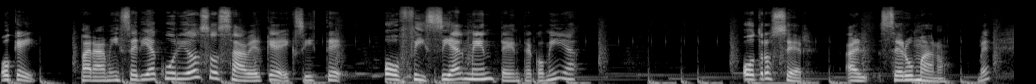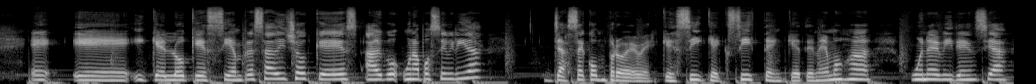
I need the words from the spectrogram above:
ok, para mí sería curioso saber que existe oficialmente, entre comillas, otro ser al ser humano. Eh, eh, y que lo que siempre se ha dicho que es algo, una posibilidad, ya se compruebe, que sí, que existen, que tenemos una evidencia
